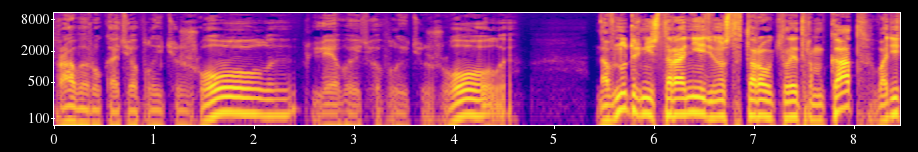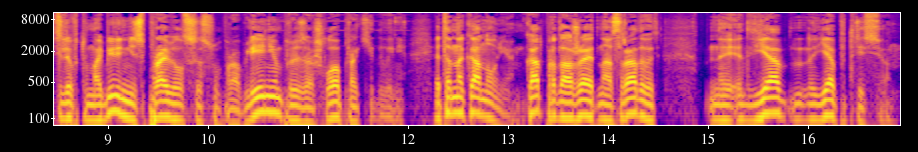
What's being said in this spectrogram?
Правая рука теплая и тяжелая, левая теплая и тяжелая. На внутренней стороне 92-го километра МКАД водитель автомобиля не справился с управлением, произошло опрокидывание. Это накануне. МКАД продолжает нас радовать. Я, я потрясен.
